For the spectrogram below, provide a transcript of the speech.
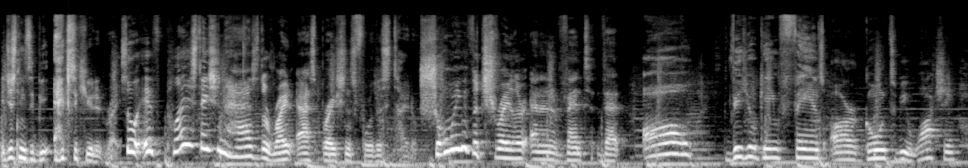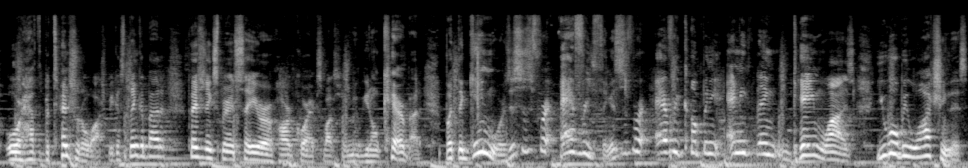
It just needs to be executed right. So if playstation has the right aspirations for this title showing the trailer at an event that all video game fans are going to be watching or have the potential to watch. Because think about it, PlayStation Experience, say you're a hardcore Xbox fan, maybe you don't care about it. But the Game Awards, this is for everything. This is for every company, anything game-wise. You will be watching this.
